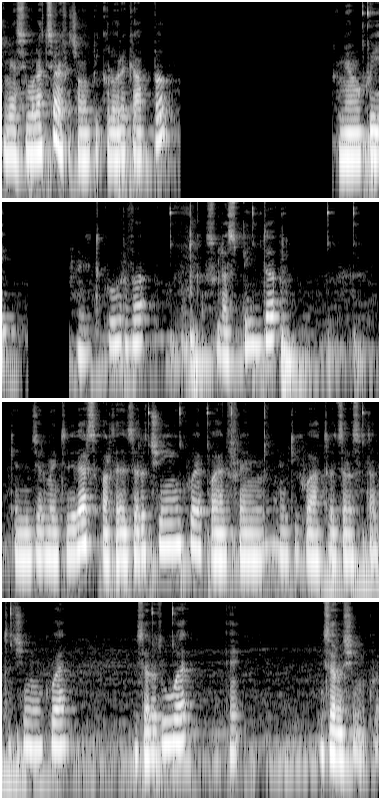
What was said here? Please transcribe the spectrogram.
La mia simulazione facciamo un piccolo recap. Abbiamo qui edit curve ecco, sulla speed che è leggermente diverso, parte da 0,5, poi al frame 24 0,75, 0,2 e 0,5.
